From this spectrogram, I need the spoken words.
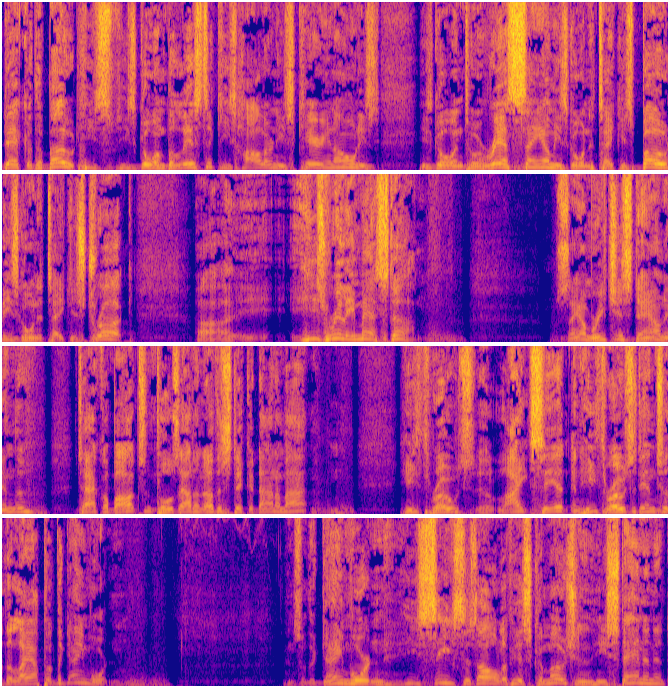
deck of the boat, he's he's going ballistic. He's hollering. He's carrying on. He's he's going to arrest Sam. He's going to take his boat. He's going to take his truck. Uh, he's really messed up. Sam reaches down in the tackle box and pulls out another stick of dynamite. He throws, uh, lights it, and he throws it into the lap of the game warden. And so the game warden, he ceases all of his commotion and he's standing and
